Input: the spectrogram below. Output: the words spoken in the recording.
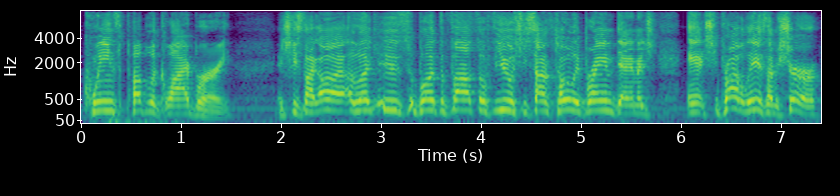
Queens Public Library. And she's like, "Oh, I like you support the fossil fuel." She sounds totally brain damaged, and she probably is, I'm sure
